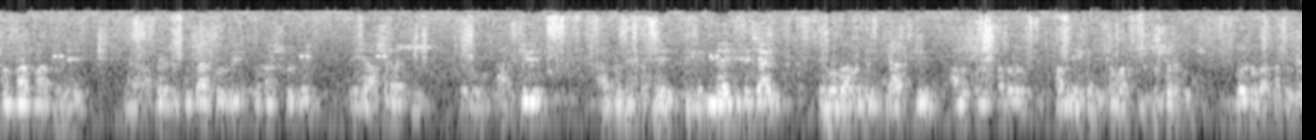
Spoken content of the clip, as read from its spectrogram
সংবাদ মাধ্যমে আহ, আপনারা প্রচার করবেন প্রকাশ করবেন এই আশা রাখি। এবং আজকে আপনাদের কাছে বিদায় দিতে চাই এবং আমাদের যে আজকে আলোচনা সভারও আমি এখানে সমাপ্তি ঘোষণা করছি। ধন্যবাদ আপনাদের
